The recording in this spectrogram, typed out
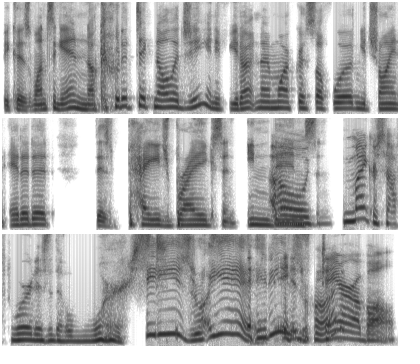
because once again, not good at technology. And if you don't know Microsoft Word and you try and edit it, there's page breaks and indents. and Microsoft Word is the worst. it is right. Yeah, it is It's right. terrible.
